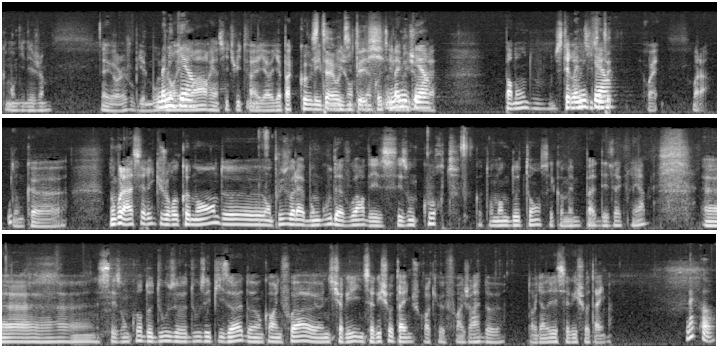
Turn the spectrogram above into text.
comment on dit déjà? D'ailleurs, là, j'ai oublié le mot blanc et noir et ainsi de suite. Il n'y a, pas que les, les gentils d'un côté. Manichéen. Pardon Stéréotypé? Ouais, voilà. Donc, euh, donc voilà, série que je recommande. Euh, en plus, voilà, bon goût d'avoir des saisons courtes. Quand on manque de temps, c'est quand même pas désagréable. Euh, saison courte de 12, 12 épisodes. Encore une fois, une série, une série Showtime. Je crois qu'il faudrait que j'arrête de, de regarder les séries Showtime. D'accord.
